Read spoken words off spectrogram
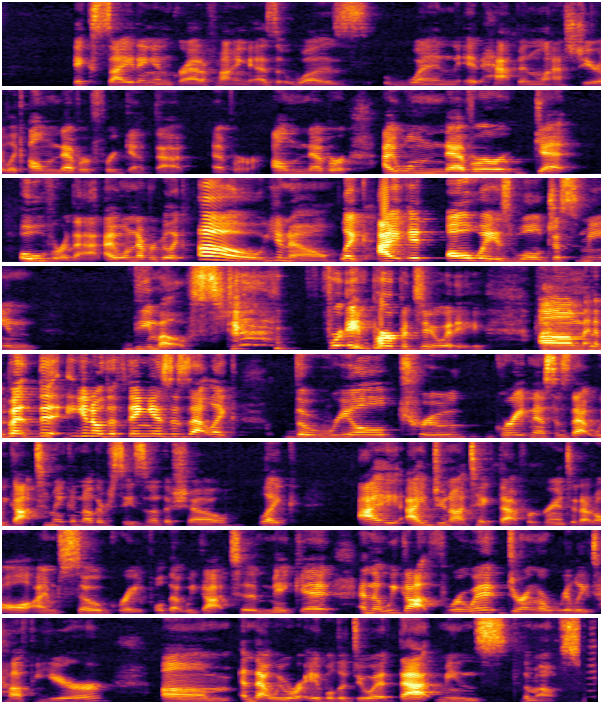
exciting and gratifying as it was when it happened last year. Like, I'll never forget that ever. I'll never, I will never get over that. I will never be like, oh, you know, like I, it always will just mean the most for in perpetuity. Um, but the you know the thing is is that like the real true greatness is that we got to make another season of the show. Like I I do not take that for granted at all. I'm so grateful that we got to make it and that we got through it during a really tough year. Um, and that we were able to do it. That means the most.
